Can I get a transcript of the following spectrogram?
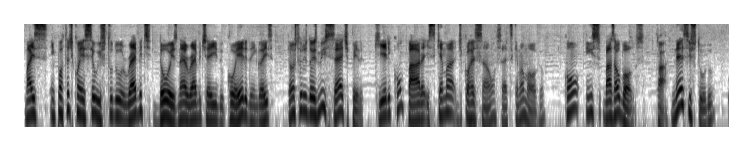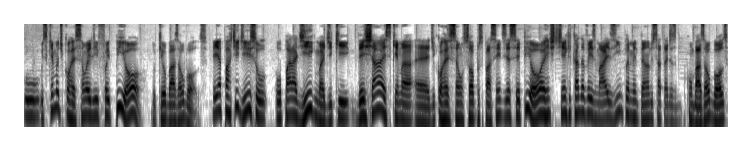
mas é importante conhecer o estudo Rabbit 2, né? Rabbit aí do coelho do inglês, que é um estudo de 2007, Pedro, que ele compara esquema de correção, certo? Esquema móvel, com basal bolos. Tá. Nesse estudo, o esquema de correção ele foi pior do que o basal bolos. E a partir disso, o paradigma de que deixar esquema é, de correção só para os pacientes ia ser pior, a gente tinha que cada vez mais ir implementando estratégias com basal bolos,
